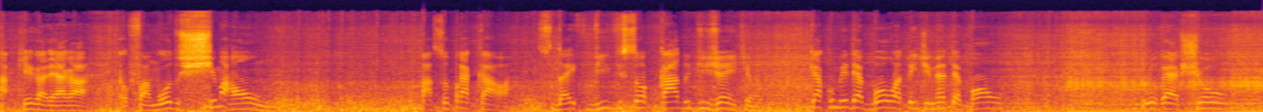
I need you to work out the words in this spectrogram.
Aqui, galera, é o famoso chimarrão. Passou pra cá, ó. Isso daí vive socado de gente, ó. Porque a comida é boa, o atendimento é bom lugar show.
